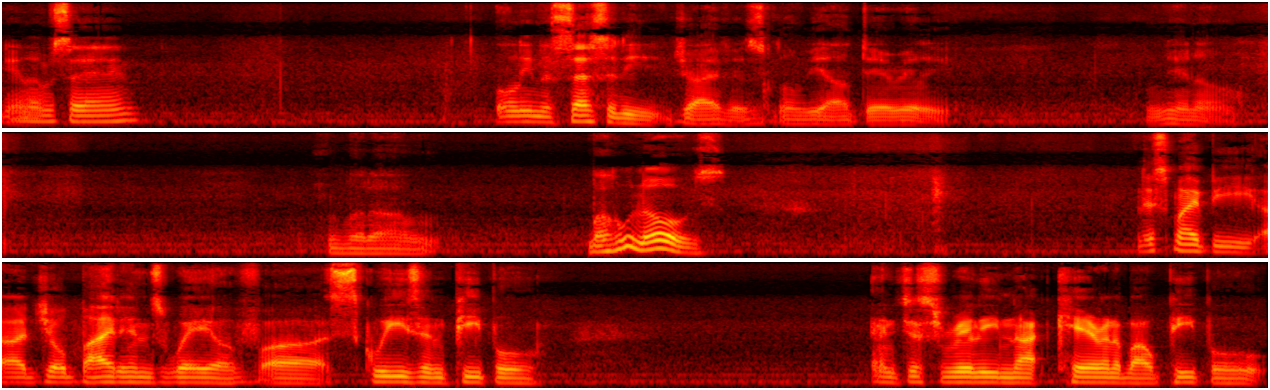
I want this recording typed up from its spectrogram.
you know what I'm saying? Only necessity drivers gonna be out there really. You know. But um but who knows? This might be uh, Joe Biden's way of uh, squeezing people and just really not caring about people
